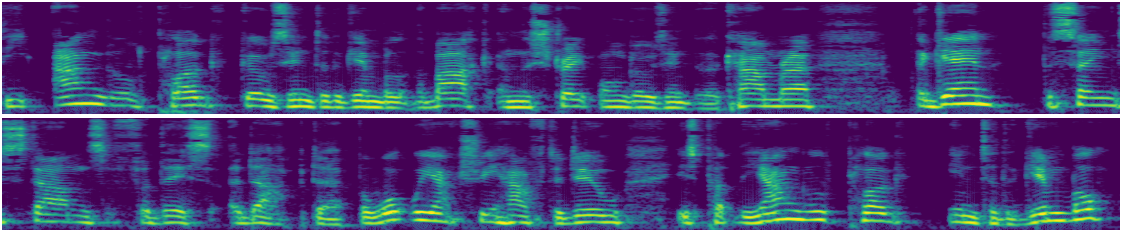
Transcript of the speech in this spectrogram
the angled plug goes into the gimbal at the back and the straight one goes into the camera. Again, the same stands for this adapter, but what we actually have to do is put the angled plug into the gimbal.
